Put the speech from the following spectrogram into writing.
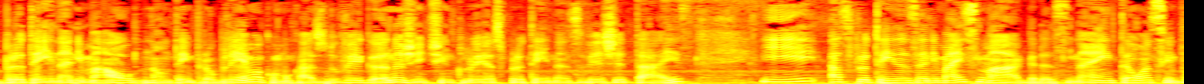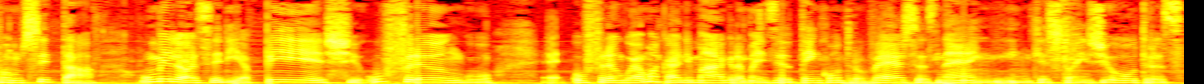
proteína animal, não tem problema, como o caso do vegano, a gente inclui as proteínas vegetais e as proteínas animais magras, né? Então, assim, vamos citar. O melhor seria peixe, o frango. É, o frango é uma carne magra, mas eu tenho controvérsias, né, em, em questões de outras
